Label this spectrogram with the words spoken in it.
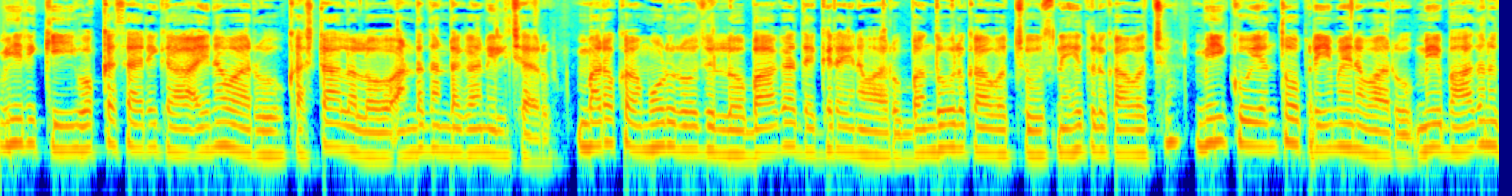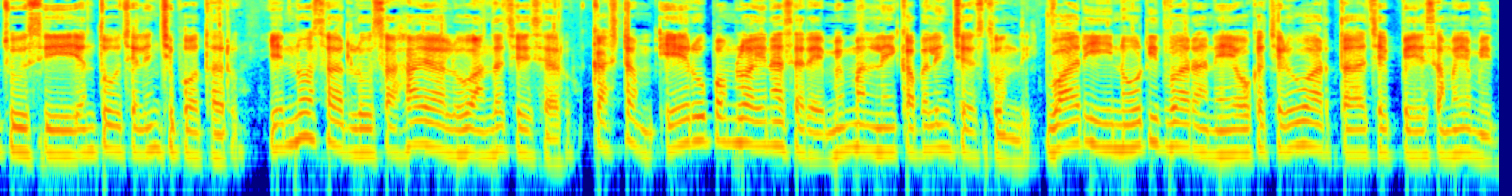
వీరికి ఒక్కసారిగా అయిన వారు కష్టాలలో అండదండగా నిలిచారు. మరొక మూడు రోజుల్లో బాగా దగ్గరైన వారు బంధువులు కావచ్చు స్నేహితులు కావచ్చు మీకు ఎంతో ప్రియమైన వారు మీ బాధను చూసి ఎంతో చలించిపోతారు. ఎన్నోసార్లు సహాయాలు అందచేశారు. కష్టం ఏ రూపంలో అయినా సరే మిమ్మల్ని కబలించేస్తుంది. వారి నోటి ద్వారానే ఒక చెడు వార్త చెప్పే సమయం ఇది.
